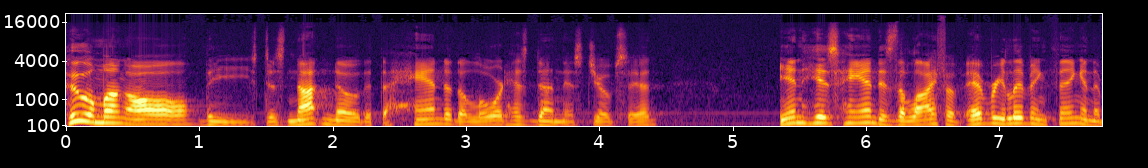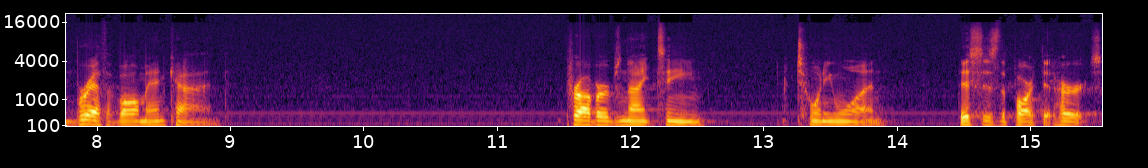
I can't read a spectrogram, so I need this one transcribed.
Who among all these does not know that the hand of the Lord has done this? Job said. In his hand is the life of every living thing and the breath of all mankind. Proverbs 19, 21. This is the part that hurts.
